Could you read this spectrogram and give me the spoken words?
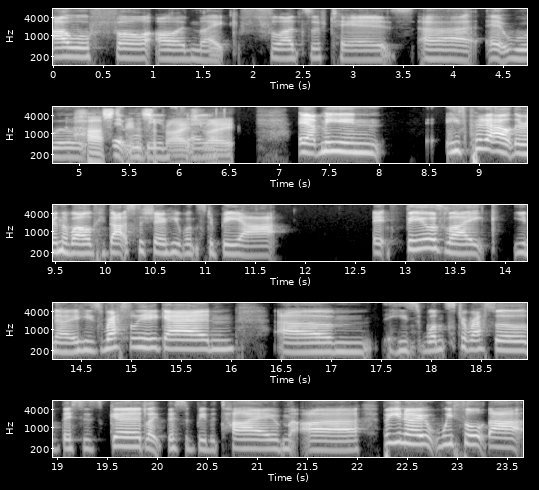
I will fall on like floods of tears. Uh, it will. has to it be will the surprise insane. right I mean, he's put it out there in the world. That's the show he wants to be at. It feels like you know he's wrestling again. Um, he's wants to wrestle. This is good. Like this would be the time. Uh, but you know, we thought that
